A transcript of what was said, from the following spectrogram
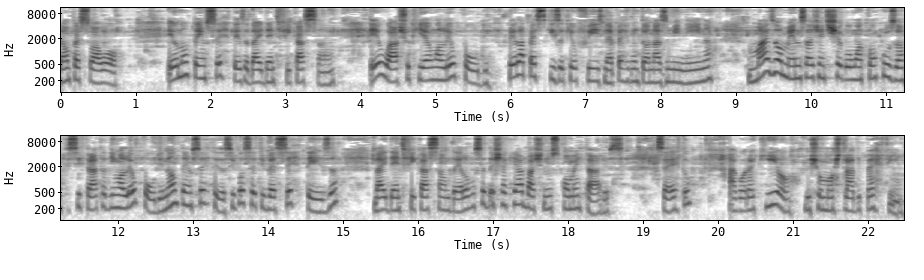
Então, pessoal, ó, eu não tenho certeza da identificação. Eu acho que é uma Leopold. Pela pesquisa que eu fiz, né, perguntando às meninas, mais ou menos a gente chegou a uma conclusão que se trata de uma Leopold. Não tenho certeza. Se você tiver certeza da identificação dela, você deixa aqui abaixo nos comentários, certo? Agora aqui, ó, deixa eu mostrar de pertinho.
